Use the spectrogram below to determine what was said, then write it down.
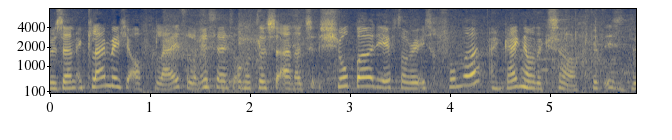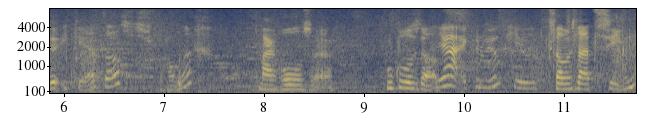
We zijn een klein beetje afgeleid. Larissa is ondertussen aan het shoppen. Die heeft alweer iets gevonden. En kijk nou wat ik zag. Dit is de Ikea-tas. Super handig. Maar roze. Hoe cool is dat? Ja, ik vind hem heel cute. Ik zal hem eens laten zien.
